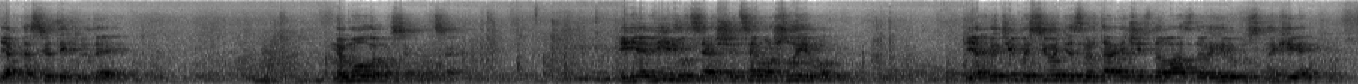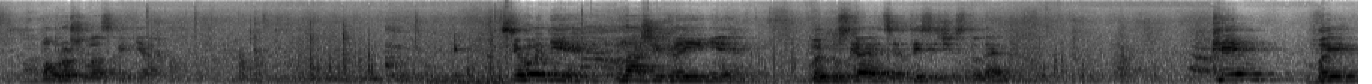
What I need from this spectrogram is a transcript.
Як на святих людей. Ми молимося про це. І я вірю в це, що це можливо. Я хотів би сьогодні, звертаючись до вас, дорогі випускники, попрошу вас підняти. Сьогодні в нашій країні випускаються тисячі студентів. Ким ви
